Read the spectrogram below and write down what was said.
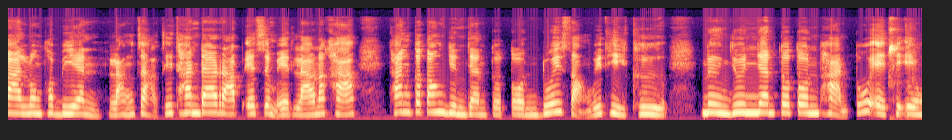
การลงทะเบียนหลังจากที่ท่านได้รับ SMS แล้วนะคะ ท่านก็ต้องยืนยันตัวตนด้วย 2 วิธีคือ 1. ยืนยันตัวตนผ่านตู้ ATM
